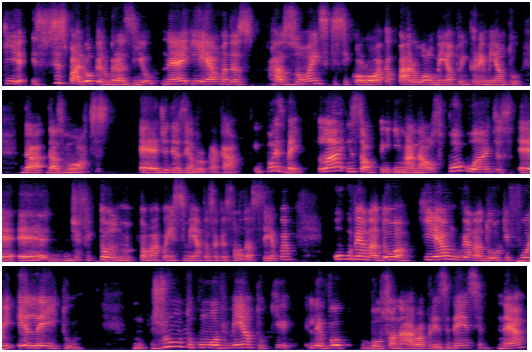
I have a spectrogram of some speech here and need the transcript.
que se espalhou pelo Brasil, né? E é uma das razões que se coloca para o aumento, o incremento da, das mortes é, de dezembro para cá. Pois bem, lá em, em Manaus, pouco antes é, é, de to, tomar conhecimento dessa questão da cepa, o governador, que é um governador que foi eleito junto com o movimento que levou Bolsonaro à presidência, né?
